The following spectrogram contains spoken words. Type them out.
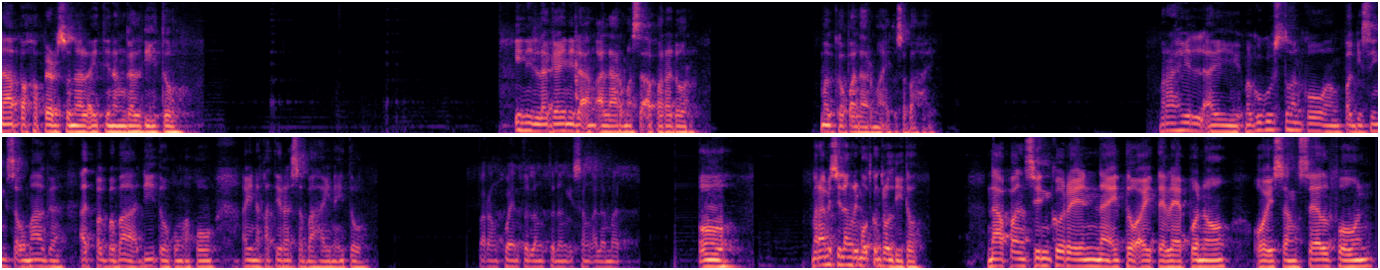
napaka-personal ay tinanggal dito. Inilagay nila ang alarma sa aparador. Magkapalarma ito sa bahay. Marahil ay magugustuhan ko ang pagising sa umaga at pagbaba dito kung ako ay nakatira sa bahay na ito. Parang kwento lang to ng isang alamat. Oo. Marami silang remote control dito. Napansin ko rin na ito ay telepono o isang cellphone.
